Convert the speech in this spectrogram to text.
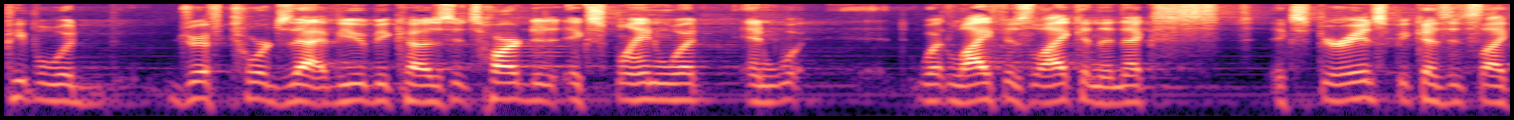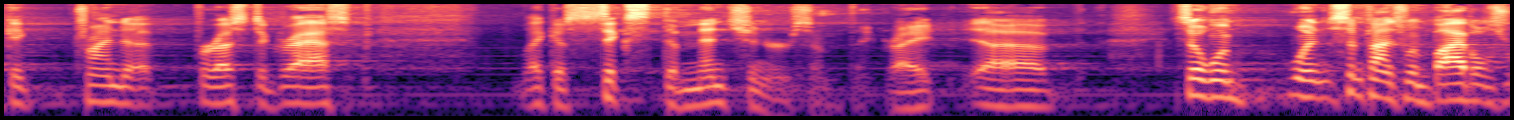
people would drift towards that view because it's hard to explain what and what, what life is like in the next experience because it's like a, trying to for us to grasp like a sixth dimension or something, right? Uh, so when, when sometimes when Bible's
